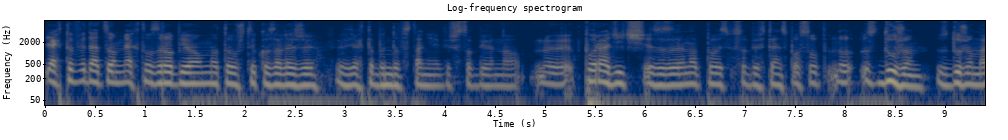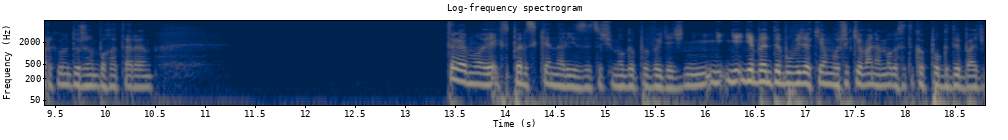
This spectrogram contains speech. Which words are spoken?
jak to wydadzą, jak to zrobią, no to już tylko zależy, jak to będą w stanie, wiesz, sobie, no, poradzić z, no, powiedzmy sobie w ten sposób, no, z dużym, z dużą marką i dużym bohaterem, tyle mojej eksperckiej analizy, co ci mogę powiedzieć. Nie, nie, nie będę mówić, jakie mam oczekiwania, mogę sobie tylko pogdybać,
